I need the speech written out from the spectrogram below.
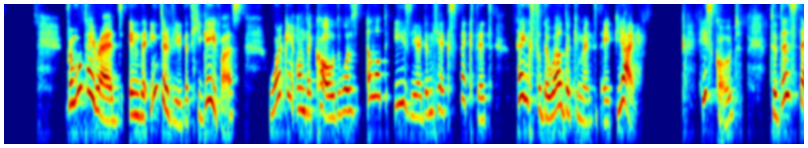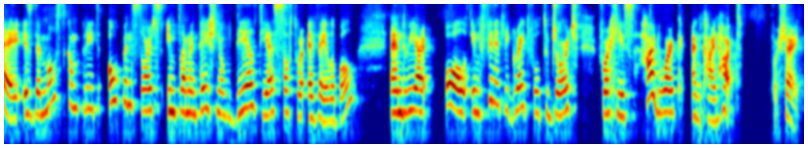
From what I read in the interview that he gave us, working on the code was a lot easier than he expected, thanks to the well-documented API. His code, to this day, is the most complete open source implementation of DLTS software available, and we are all infinitely grateful to George for his hard work and kind heart for sharing.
